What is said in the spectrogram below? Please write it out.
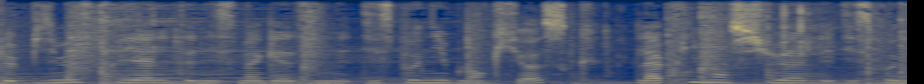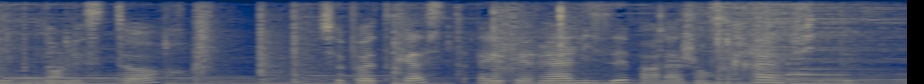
Le bimestriel Tennis Magazine est disponible en kiosque, l'appli mensuelle est disponible dans les stores. Ce podcast a été réalisé par l'agence Créafide.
